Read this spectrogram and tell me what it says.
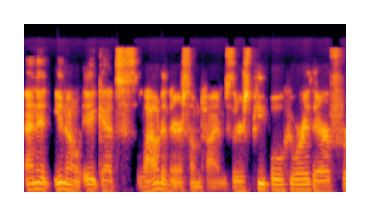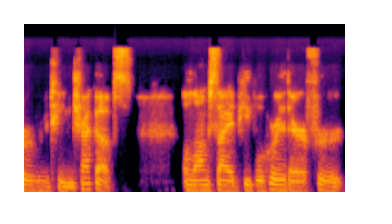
And it, you know, it gets loud in there sometimes. There's people who are there for routine checkups alongside people who are there for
